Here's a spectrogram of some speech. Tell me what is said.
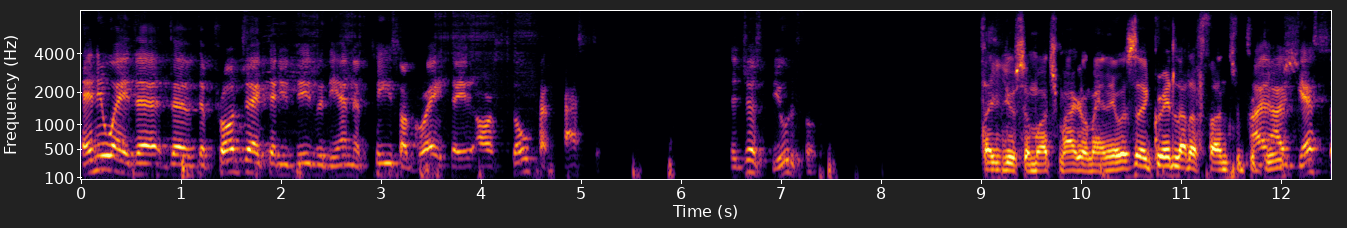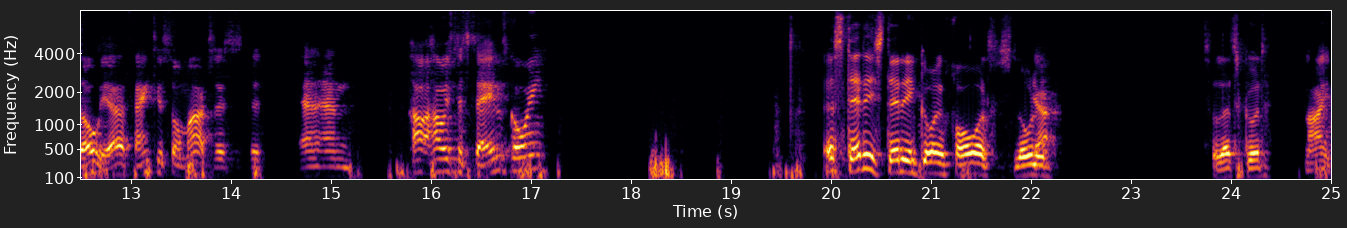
Anyway, the, the, the project that you did with the NFTs are great. They are so fantastic. They're just beautiful. Thank you so much, Michael, man. It was a great lot of fun to I, I produce. guess so. Yeah. Thank you so much. This, this and, and How how is the sales going? Uh, steady, steady, going forward slowly. Yeah. So that's good. Nice.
